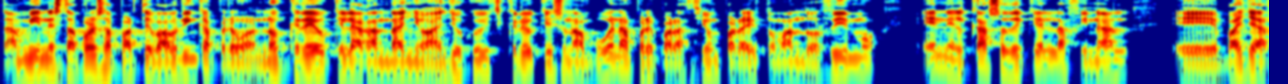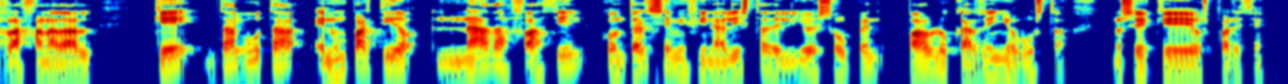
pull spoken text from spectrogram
También está por esa parte Babrinka, pero bueno, no creo que le hagan daño a Djokovic. Creo que es una buena preparación para ir tomando ritmo en el caso de que en la final eh, vaya Rafa Nadal, que debuta en un partido nada fácil contra el semifinalista del US Open, Pablo Carriño Busta. No sé qué os parece.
